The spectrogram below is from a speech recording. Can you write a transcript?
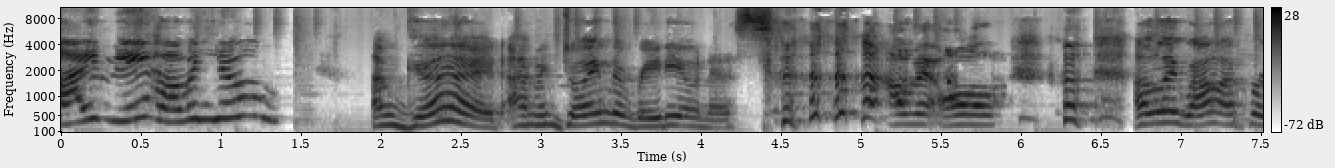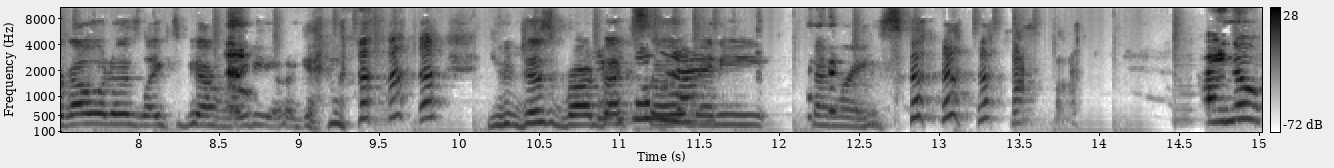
Hi, Mae. How are you? I'm good. I'm enjoying the radio ness of it all. I'm like, wow, I forgot what it was like to be on radio again. you just brought back so many memories. I know,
